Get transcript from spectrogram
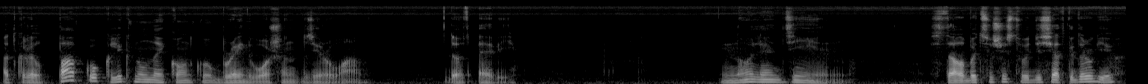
открыл папку, кликнул на иконку Brainwashing 01.avi. 01. Стало быть, существуют десятки других.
